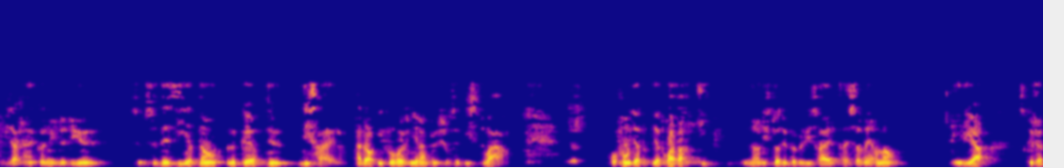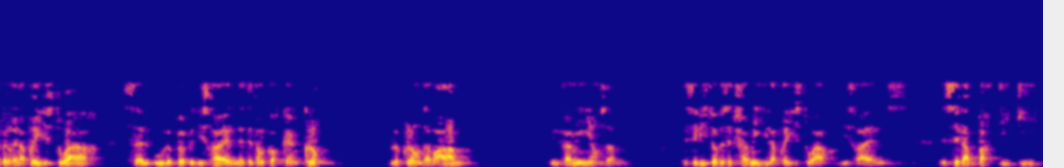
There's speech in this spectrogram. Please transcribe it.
visage inconnu de Dieu, ce, désir dans le cœur d'Israël. Alors il faut revenir un peu sur cette histoire. Au fond, il y a, il y a trois parties dans l'histoire du peuple d'Israël, très sommairement. Il y a ce que j'appellerais la préhistoire, celle où le peuple d'Israël n'était encore qu'un clan, le clan d'Abraham, une famille en somme. Et c'est l'histoire de cette famille, la préhistoire d'Israël. Et c'est la partie qui,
